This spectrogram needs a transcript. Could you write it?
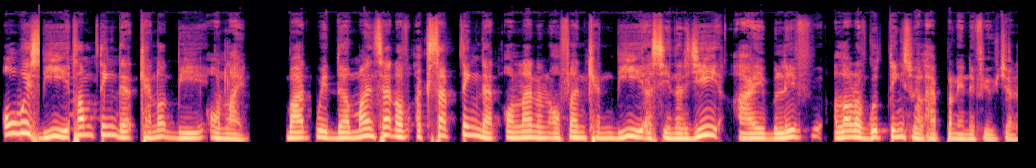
always be something that cannot be online. But with the mindset of accepting that online and offline can be a synergy, I believe a lot of good things will happen in the future.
